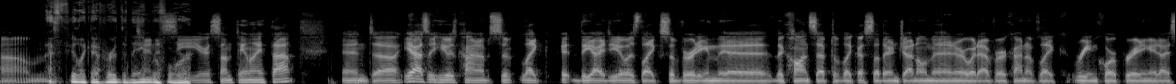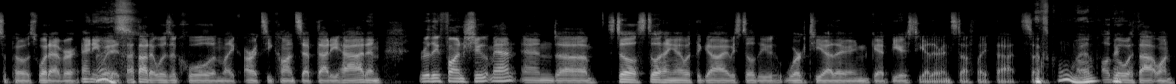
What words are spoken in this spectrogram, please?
Um, I feel like I've heard the name Tennessee before. or something like that. And uh, yeah, so he was kind of like the idea was like subverting the the concept of like a Southern gentleman or whatever, kind of like reincorporating it, I suppose. Whatever. Anyways, Nice. I thought it was a cool and like artsy concept that he had, and really fun shoot, man. And uh, still still hang out with the guy. We still do work together and get beers together and stuff like that. So That's cool, man. I'll go with that one.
